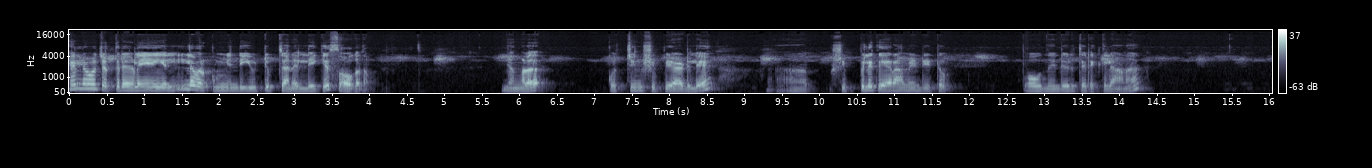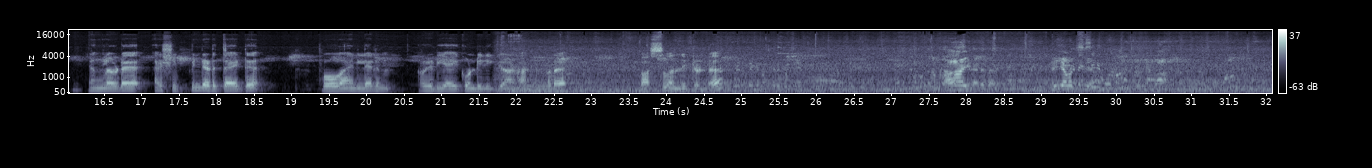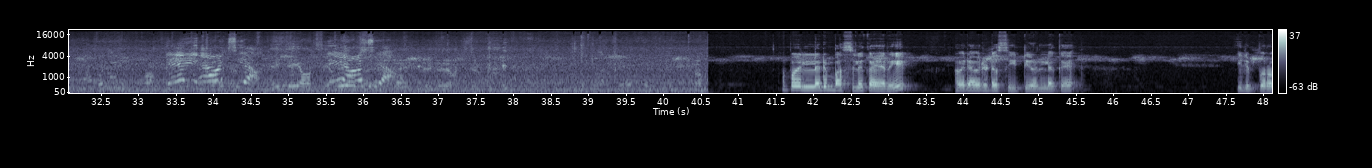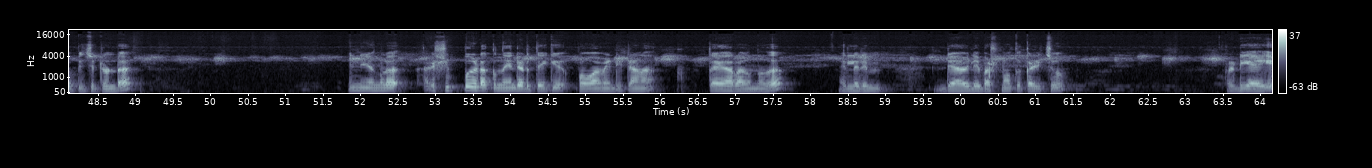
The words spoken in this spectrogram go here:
Hello ചക്കരകളെ. എല്ലാവർക്കും എന്റെ YouTube ചാനലിലേക്ക് സ്വാഗതം. ഞങ്ങൾ കൊച്ചിൻ ഷിപ്പ് യാർഡിലെ ഷിപ്പിൽ കയറാൻ വേണ്ടിയിട്ട് പോകുന്നതിന്റെ ഒരു തിരക്കിലാണ്. ഞങ്ങളവിടെ ഷിപ്പിന്റെ അടുത്തായിട്ട് പോകാൻ എല്ലാവരും റെഡി ആയിക്കൊണ്ടിരിക്കുകയാണ് ഞങ്ങളുടെ ബസ് വന്നിട്ടുണ്ട്. Hi. Hej Alexia. Yay, Alexia! Yay, Alexia! അപ്പോൾ എല്ലാവരും ബസ്സിൽ കയറി അവരവരുടെ സീറ്റുകളിലൊക്കെ ഇരിപ്പുറപ്പിച്ചിട്ടുണ്ട് ഇനി ഞങ്ങൾ ഷിപ്പ് കിടക്കുന്നതിന്റെ അടുത്തേക്ക് പോകാൻ വേണ്ടിയിട്ടാണ് തയ്യാറാകുന്നത് എല്ലാവരും രാവിലെ ഭക്ഷണമൊക്കെ കഴിച്ചു. റെഡിയായി.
